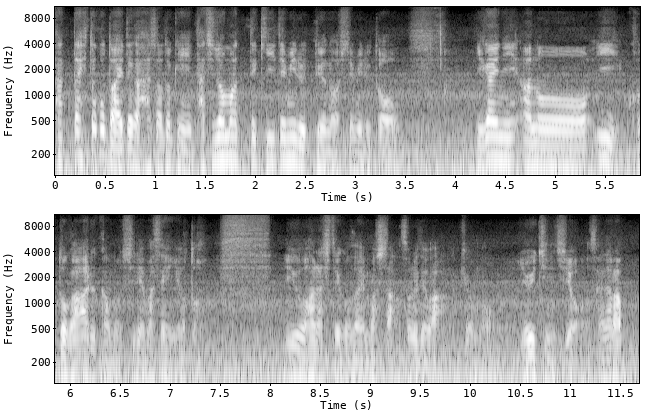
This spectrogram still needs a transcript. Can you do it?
たった一言相手が発した時に立ち止まって聞いてみるっていうのをしてみると意外にあのいいことがあるかもしれませんよというお話でございました。それでは今日も良い一日を。さよなら。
